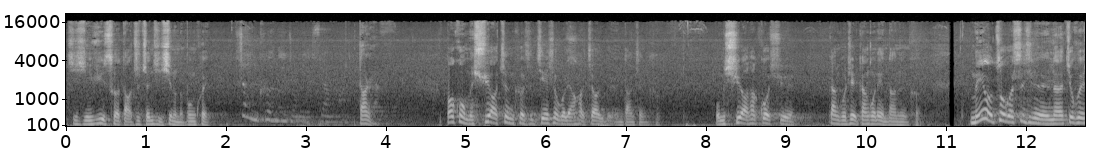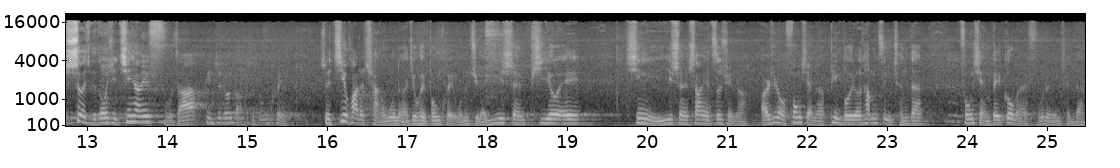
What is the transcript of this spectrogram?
进行预测，导致整体系统的崩溃。当然，包括我们需要政客是接受过良好教育的人当政客，我们需要他过去干过这干过那当政客。没有做过事情的人呢，就会设计的东西倾向于复杂，并最终导致崩溃。所以计划的产物呢就会崩溃。我们举了医生、PUA、心理医生、商业咨询啊，而这种风险呢，并不会由他们自己承担，风险被购买服务的人承担。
